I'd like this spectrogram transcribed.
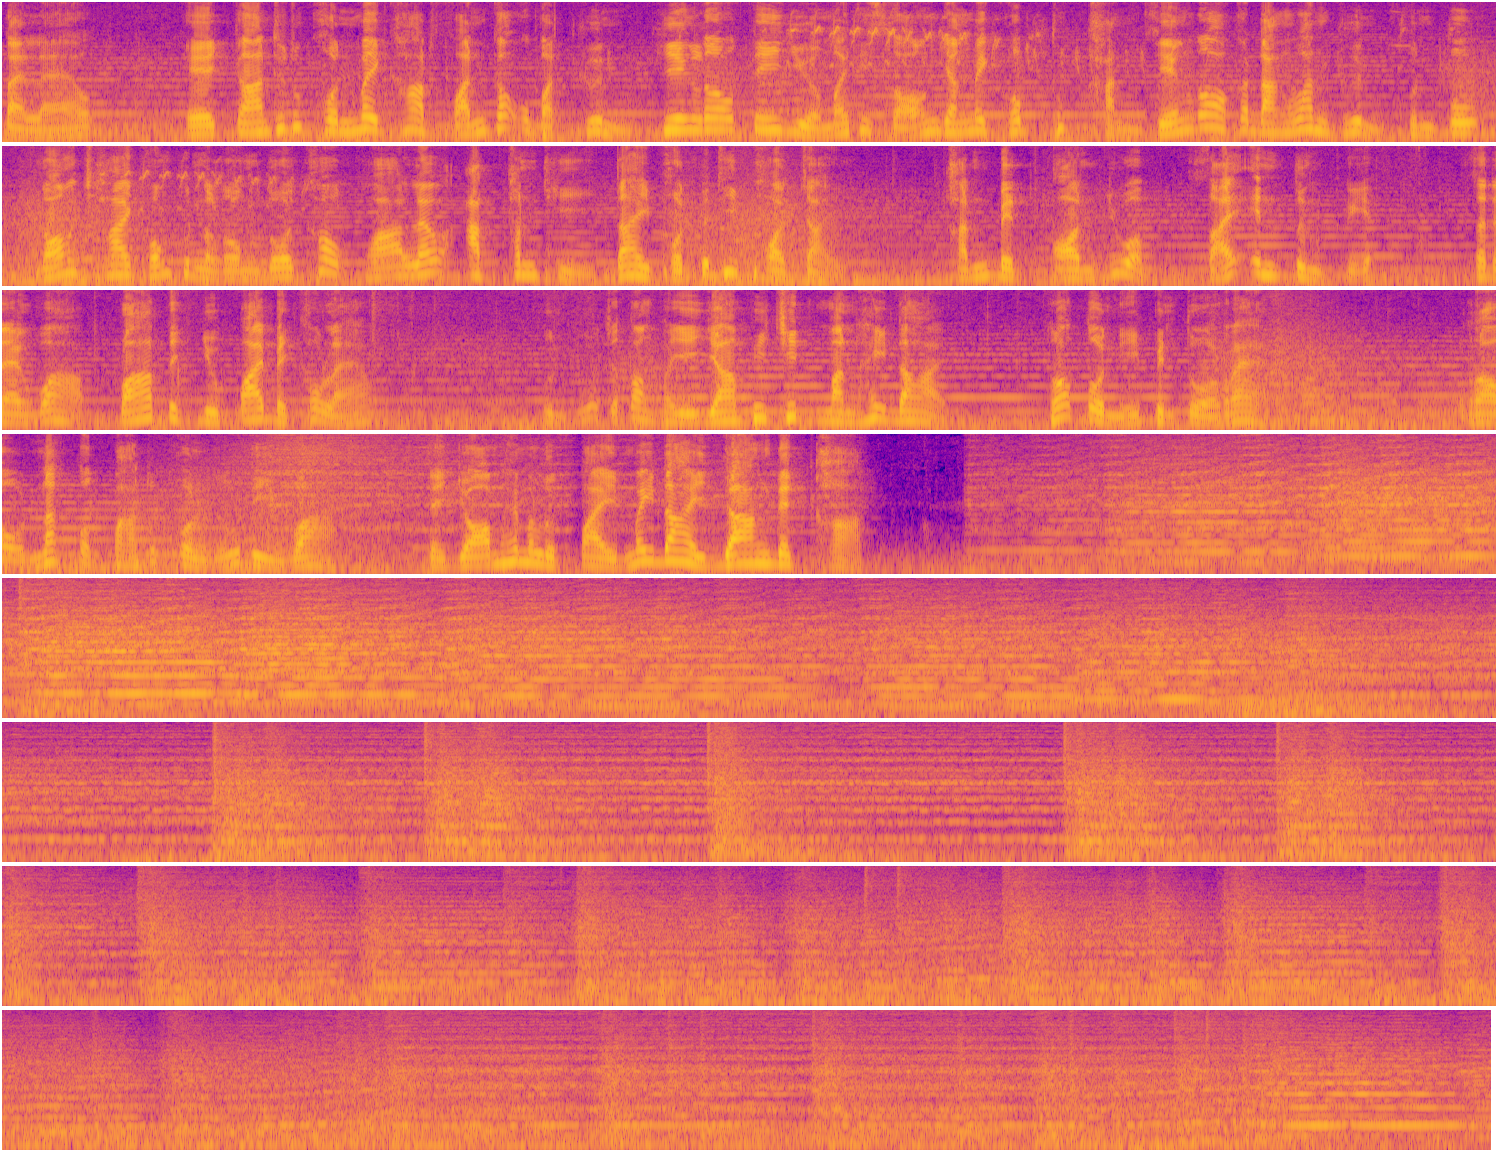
แต่แล้วเหตุการณ์ที่ทุกคนไม่คาดฝันก็อุบัติขึ้น เพียงเราตีเหยื่อไม้ที่สองยังไม่ครบทุกทัน เสียงรอกก็ดังลั่นขึ้น คุณปุ๊ น้องชายของคุณนรงโดนเข้าขวาแล้วอัดทันที ได้ผลเป็นที่พอใจขันเบ็ดอ่อนยวบ สายเอ็นตึงเปรียกแสดงว่าปลาติดอยู่ปลายเบ็ดเข้าแล้ว คุณปุ๊จะต้องพยายามพิชิตมันให้ได้ เพราะตัวนี้เป็นตัวแรก เรานักตกปลาทุกคนรู้ดีว่า จะยอมให้มันหลุดไปไม่ได้อย่างเด็ดขาด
